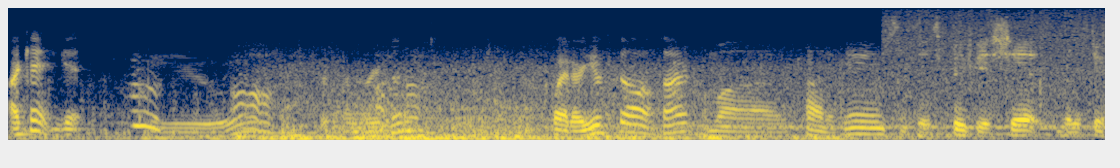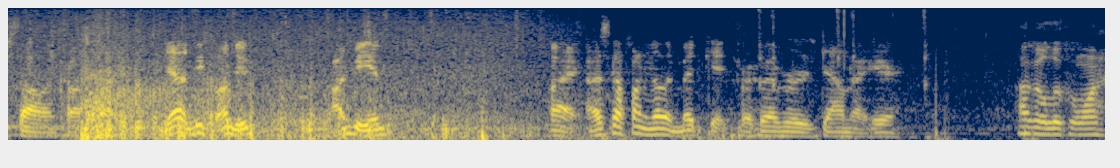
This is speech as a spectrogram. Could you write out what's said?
I can't get mm. you oh. for some reason. Wait, are you still outside? My uh, kind of game since it's creepy as shit, but it's just silent crossfire. Yeah, it'd be fun, dude. I'd be in. Alright, I just gotta find another med kit for whoever is down right here. I'll go look for one.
